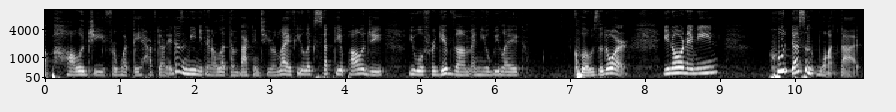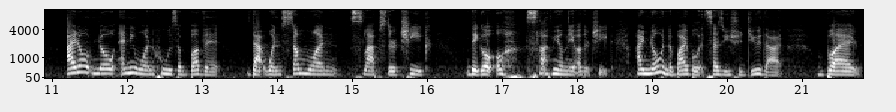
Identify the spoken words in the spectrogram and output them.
apology for what they have done? It doesn't mean you're going to let them back into your life. You'll accept the apology, you will forgive them, and you'll be like, close the door. You know what I mean? Who doesn't want that? I don't know anyone who is above it that when someone slaps their cheek, they go, Oh, slap me on the other cheek. I know in the Bible it says you should do that, but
